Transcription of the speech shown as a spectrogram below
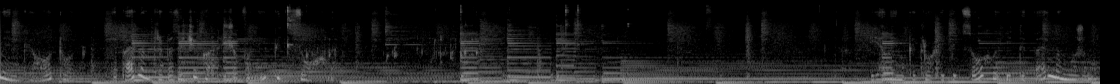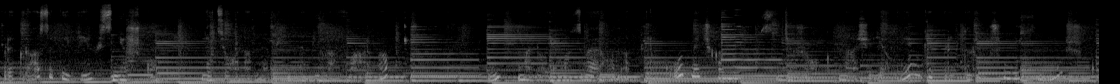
ялинки готові. Тепер нам треба зачекати, щоб вони підсохли. Ялинки трохи підсохли і тепер ми можемо прикрасити їх сніжком. Для цього нам необхідна біла фарба. І малюємо зверху над трикутничками сніжок. Наші ялинки притрушені сніжком.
